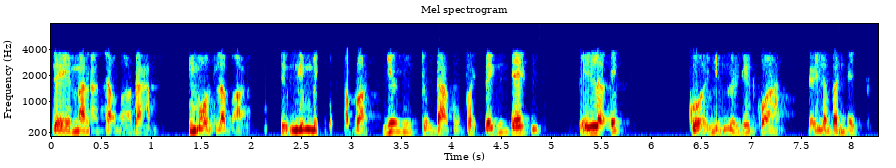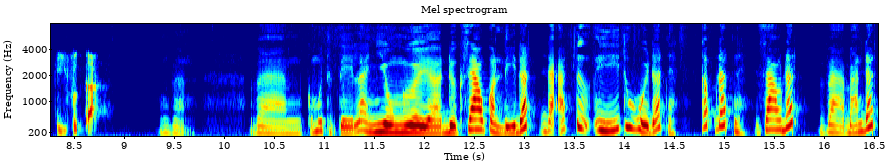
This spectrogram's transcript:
để mà làm sao bảo đảm một là bảo đảm sự nghiêm minh của pháp luật nhưng chúng ta cũng phải tính đến cái lợi ích của những người liên quan. Đấy là vấn đề cực kỳ phức tạp. Vâng và có một thực tế là nhiều người à, được giao quản lý đất đã tự ý thu hồi đất này, cấp đất này, giao đất và bán đất.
